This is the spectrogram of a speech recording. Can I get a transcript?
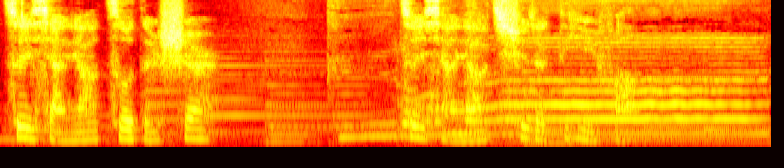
最想要做的事儿、最想要去的地方，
